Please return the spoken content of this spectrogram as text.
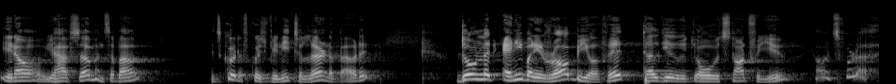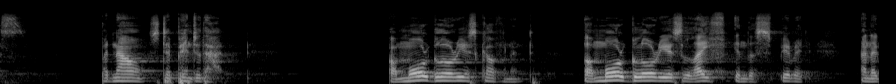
you know you have sermons about. It's good, of course, we need to learn about it. Don't let anybody rob you of it, tell you, oh, it's not for you. No, it's for us. But now step into that a more glorious covenant, a more glorious life in the Spirit, and a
